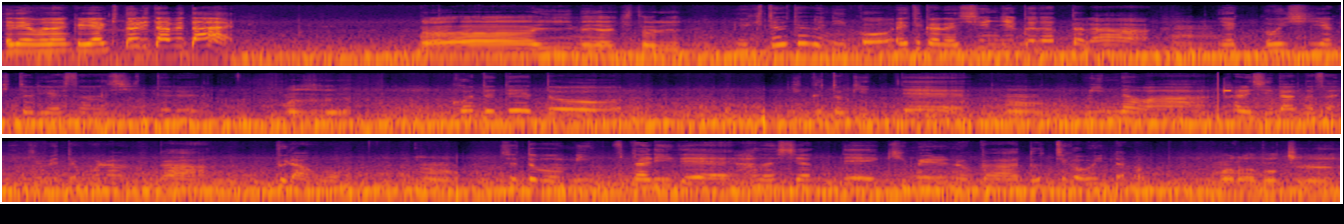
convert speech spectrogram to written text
えでもなんか焼き鳥食べたい。あーいいね焼き鳥。焼き鳥食べに行こう。えてかね新宿だったらうんや美味しい焼き鳥屋さん知ってる？マジで？こうやってデート行く時ってうん。みんなは彼氏旦那さんに決めてもらうのかプランを。うん。それともみ2人で話し合って決めるのかどっちが多いんだろう？マナーどっちがいい？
